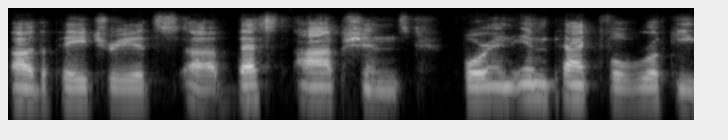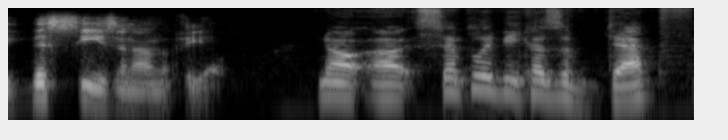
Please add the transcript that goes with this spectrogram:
are the Patriots' uh, best options for an impactful rookie this season on the field? No, uh, simply because of depth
